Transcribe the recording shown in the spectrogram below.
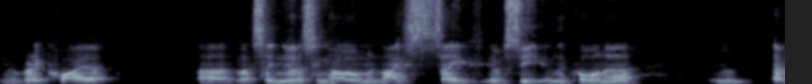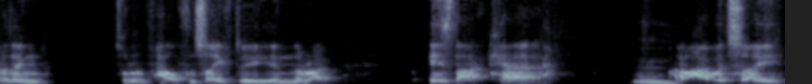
you know, very quiet, uh, let's say, nursing home, a nice, safe you know, seat in the corner, you know, everything sort of health and safety in the right. Is that care? Mm. I would say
